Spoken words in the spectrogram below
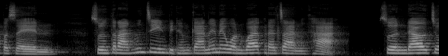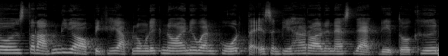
0.45%ส่วนตลาดหุ้นจีนปิดทำการเนื่องในวันไหว้พระจันทร์ค่ะ ส่วนดาวโจนส์ตลาดหุ้นนิวยอร์กปิดขยับลงเล็กน้อยในวันพุธ แต่ S&P 500 และ NASDAQ ดีดตัวขึ้น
